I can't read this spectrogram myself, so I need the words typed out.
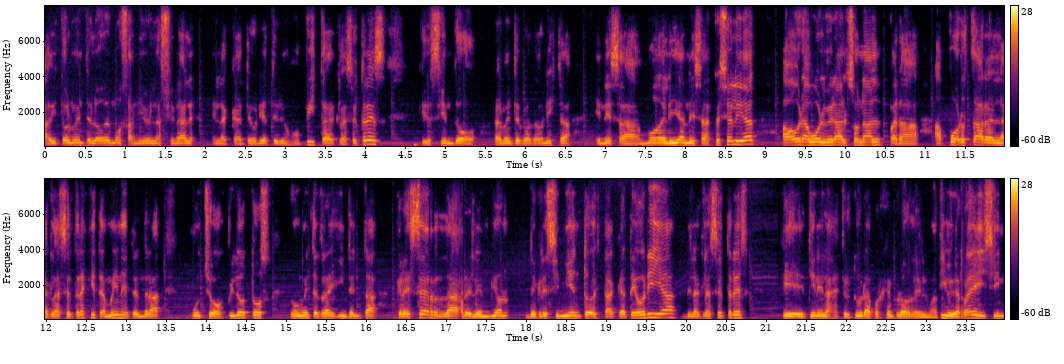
Habitualmente lo vemos a nivel nacional en la categoría pista de clase 3, que siendo realmente protagonista en esa modalidad, en esa especialidad. Ahora volverá al zonal para aportar en la clase 3, que también tendrá muchos pilotos. Nuevamente intenta crecer, dar el envión de crecimiento a esta categoría de la clase 3 que tiene las estructuras, por ejemplo, del Mativi Racing,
